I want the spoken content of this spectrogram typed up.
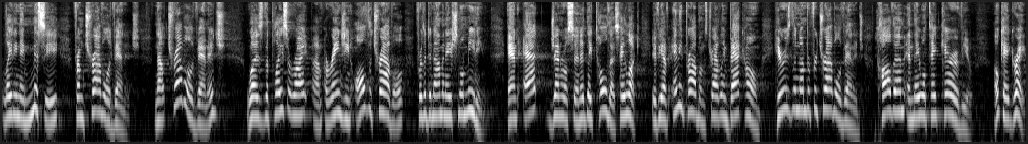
lady named Missy from Travel Advantage. Now, Travel Advantage was the place um, arranging all the travel for the denominational meeting. And at General Synod, they told us hey, look, if you have any problems traveling back home, here is the number for Travel Advantage. Call them and they will take care of you. Okay, great.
